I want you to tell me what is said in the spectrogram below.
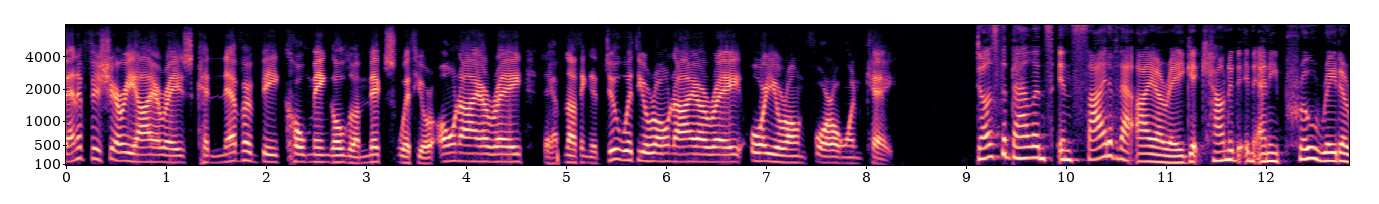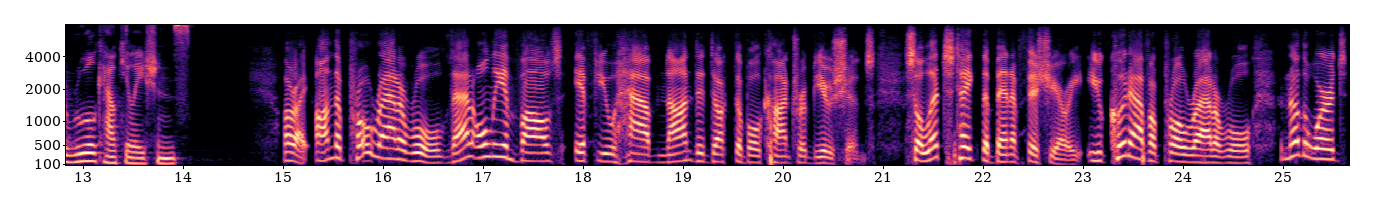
Beneficiary IRAs can never be commingled or mixed with your own IRA. They have nothing to do with your own IRA or your own 401k. Does the balance inside of that IRA get counted in any pro rata rule calculations? All right. On the pro rata rule, that only involves if you have non deductible contributions. So let's take the beneficiary. You could have a pro rata rule. In other words,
